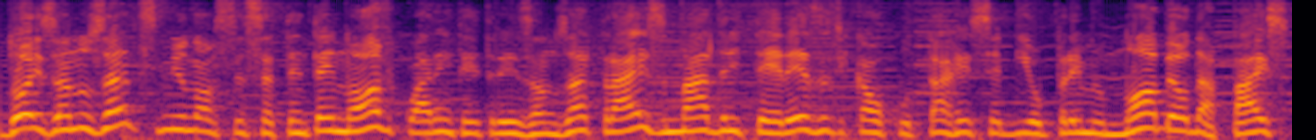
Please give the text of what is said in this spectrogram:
Dois anos antes, 1979, 43 anos atrás, Madre Teresa de Calcutá recebia o Prêmio Nobel da Paz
